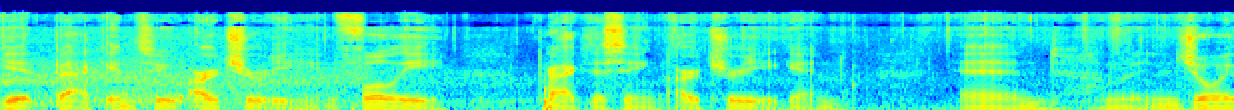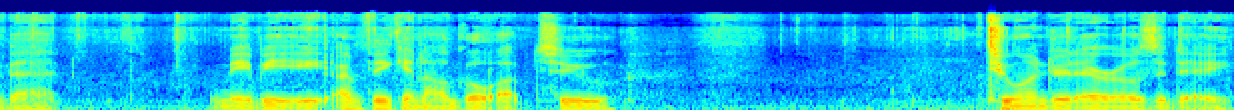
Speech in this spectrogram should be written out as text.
get back into archery and fully practicing archery again. And I'm to enjoy that maybe I'm thinking I'll go up to 200 arrows a day.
